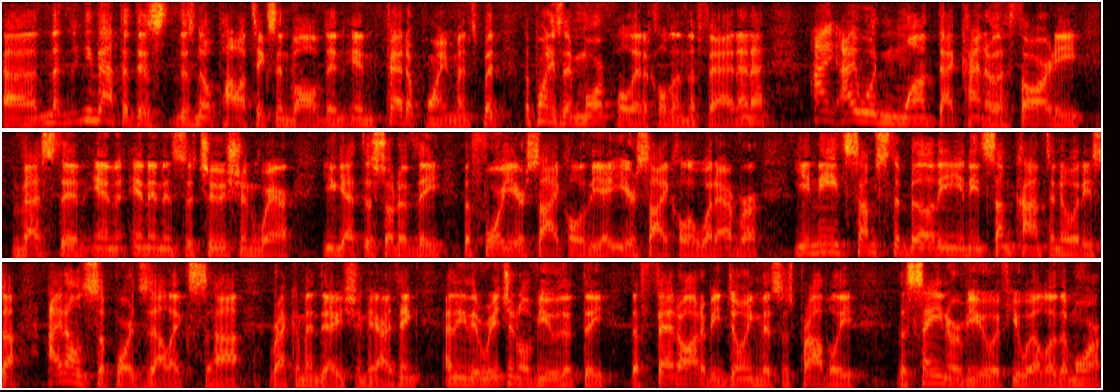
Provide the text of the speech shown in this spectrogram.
uh, not that there's, there's no politics involved in, in Fed appointments, but the point is they're more political than the Fed. And uh, I, I, wouldn't want that kind of authority vested in, in an institution where you get the sort of the, the four-year cycle or the eight-year cycle or whatever. You need some stability. You need some continuity. So I don't support Zoellick's uh, recommendation here. I think I think the original view that the, the Fed ought to be doing this is probably the saner view, if you will, or the more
